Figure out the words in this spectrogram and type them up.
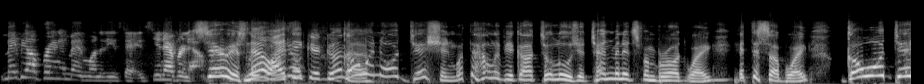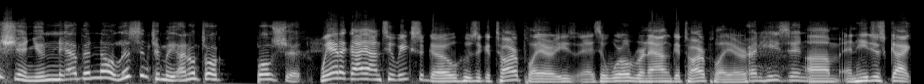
maybe I'll bring him in one of these days. You never know. Seriously. No, I think you're gonna. Go and audition. What the hell have you got to lose? You're 10 minutes from Broadway. Hit the subway. Go audition. You never know. Listen to me. I don't talk bullshit. We had a guy on two weeks ago who's a guitar player. He's, he's a world-renowned guitar player. And he's in. Um, and he just got,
